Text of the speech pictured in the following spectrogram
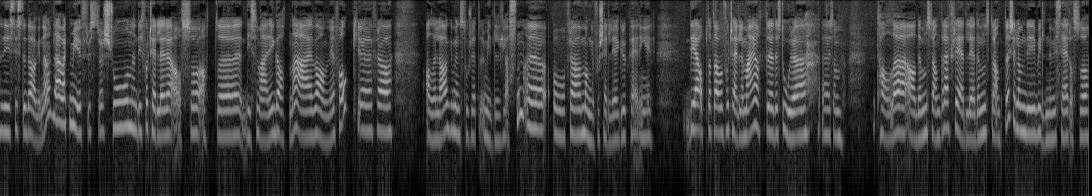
de siste dagene. Det har vært mye frustrasjon. De forteller også at uh, de som er i gatene, er vanlige folk uh, fra alle lag, men stort sett middelklassen, uh, og fra mange forskjellige grupperinger. De er opptatt av å fortelle meg at det store som tallet av demonstranter er fredelige demonstranter, selv om de bildene vi ser også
